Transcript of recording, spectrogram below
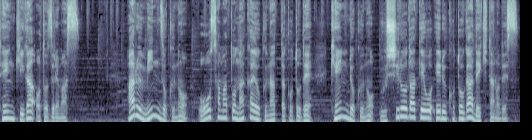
転機が訪れます。ある民族の王様と仲良くなったことで権力の後ろ盾を得ることができたのです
